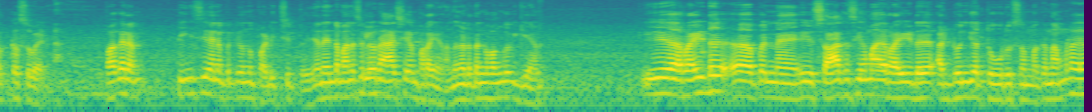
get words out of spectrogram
സർക്കസ് വേണ്ട. പകരം ടി സി അതിനെപ്പറ്റി ഒന്ന് പഠിച്ചിട്ട് ഞാൻ എന്റെ മനസ്സിലൊരു ആശയം പറയുകയാണ് നിങ്ങളുടെ തന്നെ പങ്കുവയ്ക്കുകയാണ്. ഈ റൈഡ് പിന്നെ ഈ സാഹസികമായ റൈഡ് അഡ്വഞ്ചർ ടൂറിസം ഒക്കെ നമ്മുടെ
